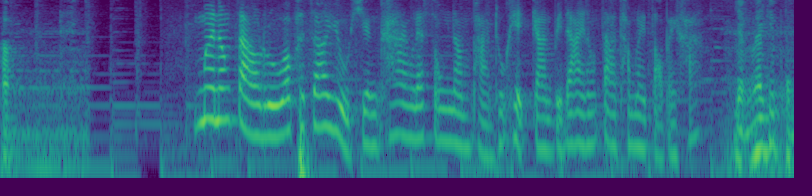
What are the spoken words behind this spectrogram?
ครับ เมื่อน้องตาวรู้ว่าพระเจ้าอยู่เคียงข้าง และทรงนำผ่านทุกเหตุการณ์ไปได้น้องตาทำอะไรต่อไปคะ อย่างแรกที่ผม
